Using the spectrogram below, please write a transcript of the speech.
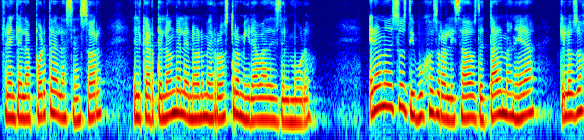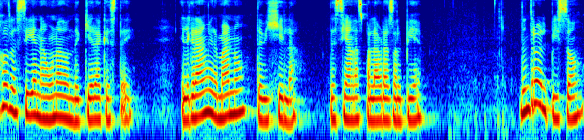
frente a la puerta del ascensor, el cartelón del enorme rostro miraba desde el muro. Era uno de esos dibujos realizados de tal manera que los ojos le siguen a uno donde quiera que esté. El gran hermano te vigila, decían las palabras al pie. Dentro del piso,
